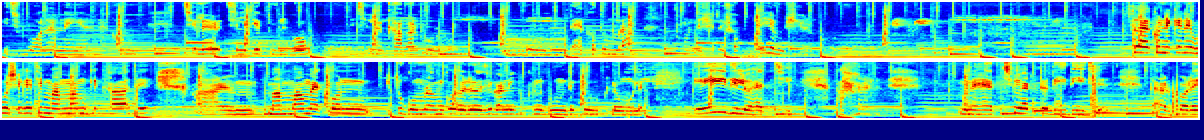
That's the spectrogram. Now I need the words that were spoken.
কিছু বলার নেই আর এখন ছেলের, ছেলেকে তুলবো, ছেলের খাবার করব। দেখো তোমরা, তোমাদের সাথে সবটাই আমি শেয়ার তো এখন এখানে বসে গেছি মাম্মামকে খাওয়াতে, আর মাম্মাম এখন একটু গোমরাম করে রয়েছে, কারণ ঘুম থেকে উঠল বলে। এই দিল হ্যাচ্ছি আর মানে হ্যাচ্ছু একটা দিয়ে দিয়েছে। তারপরে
